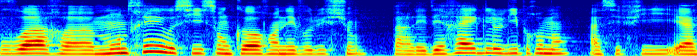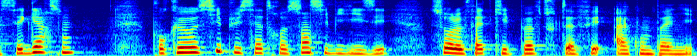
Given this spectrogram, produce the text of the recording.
Pouvoir euh, montrer aussi son corps en évolution, parler des règles librement à ses filles et à ses garçons, pour qu'eux aussi puissent être sensibilisés sur le fait qu'ils peuvent tout à fait accompagner,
